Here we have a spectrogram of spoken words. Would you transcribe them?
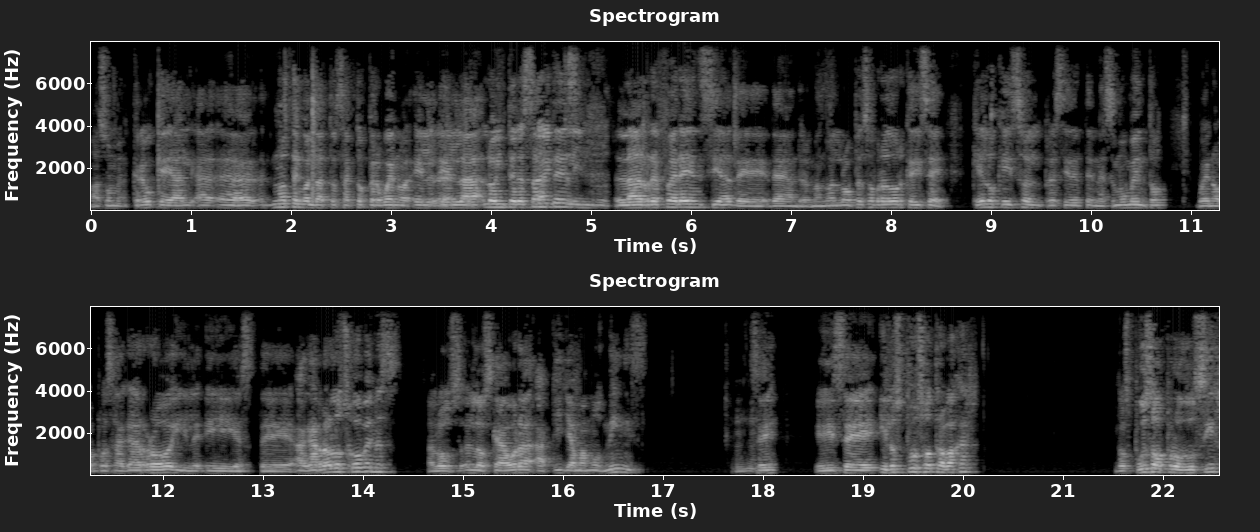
Más o menos, creo que al- a- a- no tengo el dato exacto, pero bueno, el- el- la- lo interesante es Franklin la referencia de, de Andrés Manuel López Obrador que dice, ¿qué es lo que hizo el presidente en ese momento? Bueno, pues agarró y, y, este, agarró a los jóvenes, a los, los que ahora aquí llamamos ninis. ¿sí? Y dice, y los puso a trabajar, los puso a producir.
